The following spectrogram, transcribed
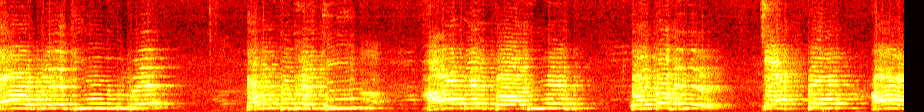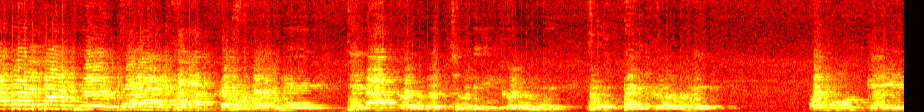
তারপরে কি দিবে বলতে করে কি? হাত আর পা দিয়ে কয়টা হবে চারটা হাত আর পা দিয়ে যারা খারাপ কাজ করবে জেনা করবে, চুরি করবে চিন্তাই করবে। অমুকের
